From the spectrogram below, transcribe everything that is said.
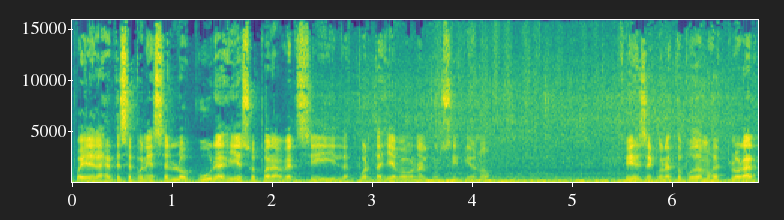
pues la gente se ponía a hacer locuras y eso para ver si las puertas llevaban a algún sitio, ¿no? Fíjense, con esto podemos explorar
